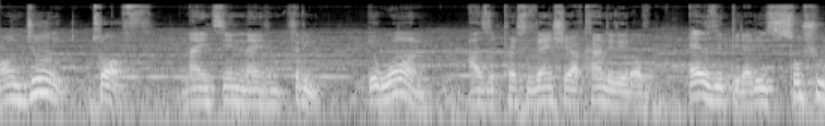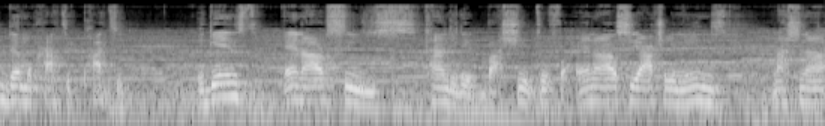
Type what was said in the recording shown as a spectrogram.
On June 12, 1993, he won as the presidential candidate of SDP, that is Social Democratic Party, against NRC's candidate Bashir Tofa. NRC actually means National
